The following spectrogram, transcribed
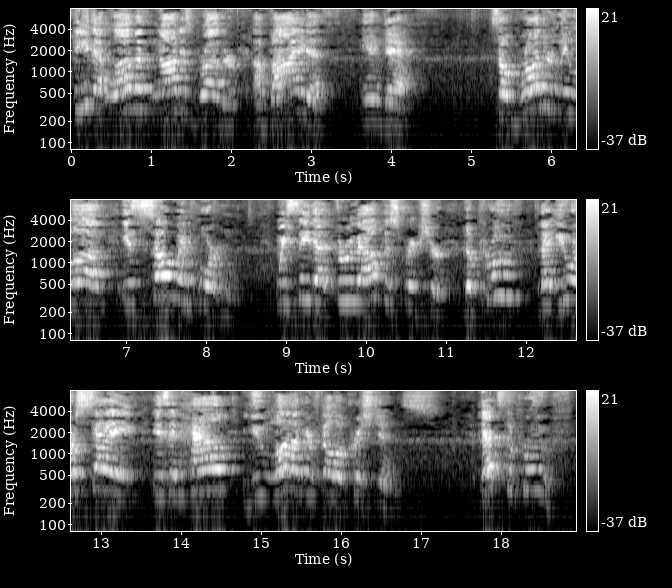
He that loveth not his brother abideth in death. So brotherly love is so important. We see that throughout the scripture. The proof that you are saved is in how you love your fellow Christians. That's the proof.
